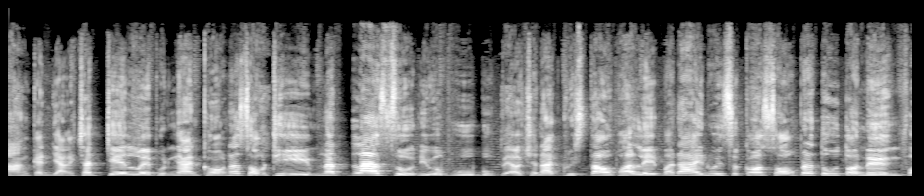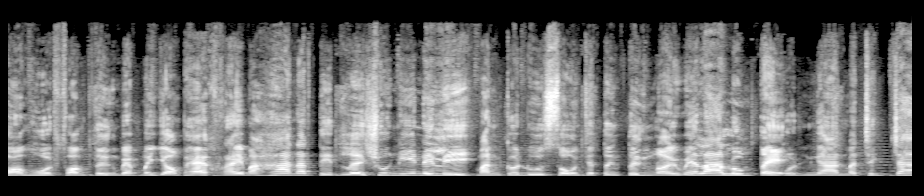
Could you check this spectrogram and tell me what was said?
ต่างกันอย่างชัดเจนเลยผลงานของทั้งสองทีม นัดล่าสุดลิเวอร์พูลบุกไปเอาชนะคริสตัลพาเลตมาได้ด้วยสกอร์2ประตูต่อ1ฟอร์มโหดฟอร์มตึงแบบไม่ยอมแพ้ใครมา 5 นัดติดเลยช่วงนี้ในลีก มันก็ดูทรงจะตึงๆหน่อยเวลาลงเตะผลงานมันช่างจ้า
